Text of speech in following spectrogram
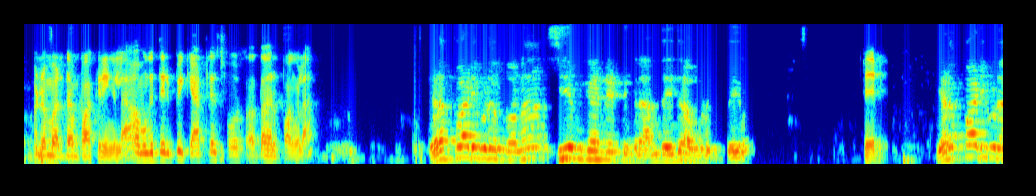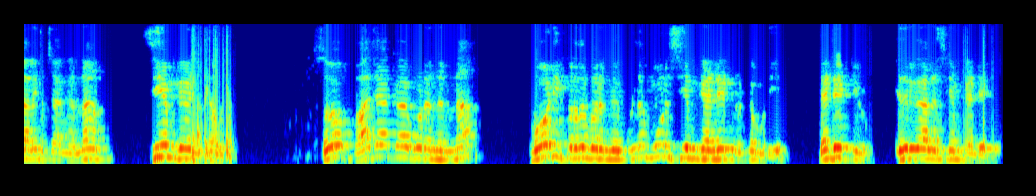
அப்படின்ற மாதிரி தான் பாக்குறீங்களா அவங்க திருப்பி கேட்லஸ் ஃபோர்ஸா தான் இருப்பாங்களா? எடப்பாடி கூட போனா சிஎம் கேண்டிடேட்டுங்கிற அந்த இது அவங்களுக்கு போயிடும் சரி. எடப்பாடி கூட அழைச்சாங்கன்னா சிஎம் கேண்டிடேட் சோ பாஜக கூட நின்னா மோடி பிரதமருக்குள்ள மூணு சிஎம் கேண்டிடேட் இருக்க முடியும். டென்டேட்டிவ் எதிர்கால சிஎம் கேண்டிடேட்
